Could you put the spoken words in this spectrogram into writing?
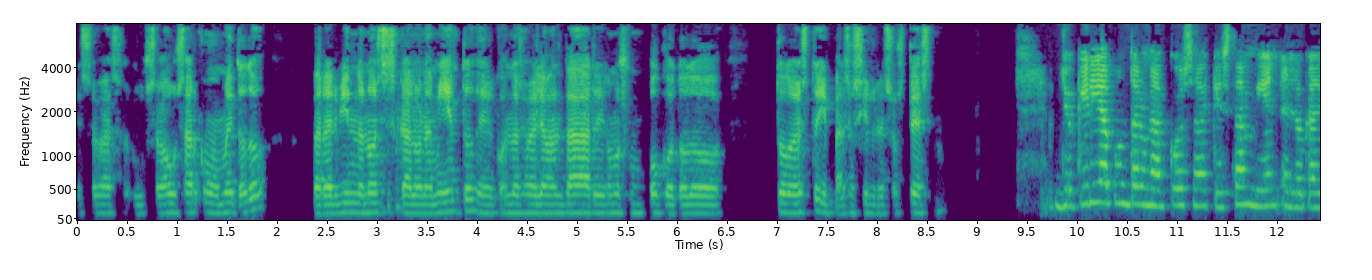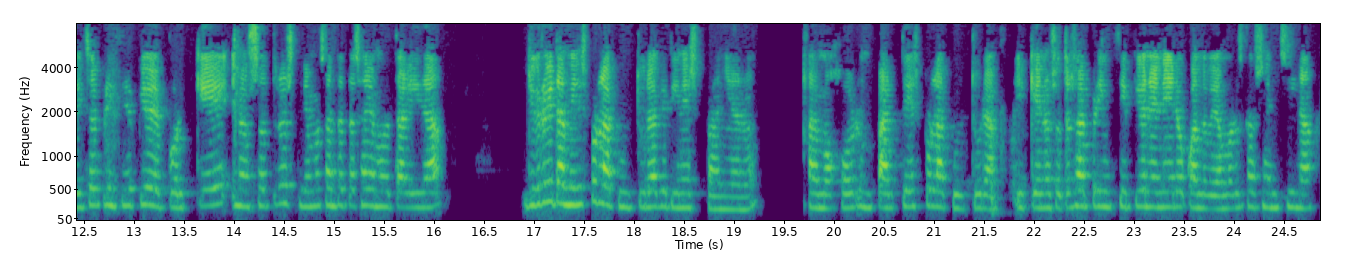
Eso va, se va a usar como método para ir viendo ¿no? ese escalonamiento de cuándo se va a levantar, digamos, un poco todo, todo esto y para eso sirven esos test, ¿no? Yo quería apuntar una cosa que es también en lo que ha dicho al principio de por qué nosotros tenemos tanta tasa de mortalidad. Yo creo que también es por la cultura que tiene España, ¿no? A lo mejor en parte es por la cultura y que nosotros al principio en enero cuando veíamos los casos en China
